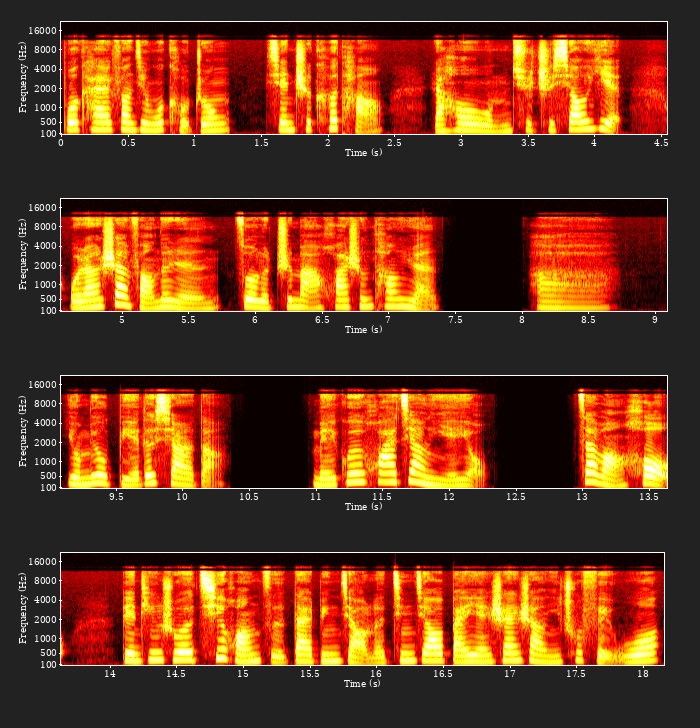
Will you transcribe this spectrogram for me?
剥开放进我口中，先吃颗糖，然后我们去吃宵夜。我让膳房的人做了芝麻花生汤圆。啊，有没有别的馅儿的？玫瑰花酱也有。再往后。便听说七皇子带兵剿了京郊白岩山上一处匪窝，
